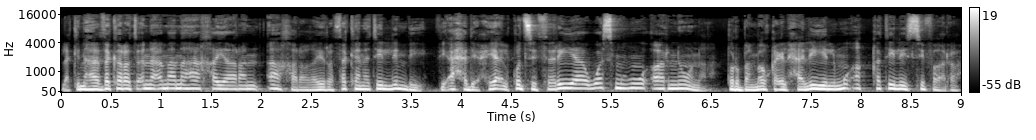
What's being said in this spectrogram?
لكنها ذكرت أن أمامها خيارا آخر غير ثكنة الليمبي في أحد إحياء القدس الثرية واسمه أرنونا قرب الموقع الحالي المؤقت للسفارة،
